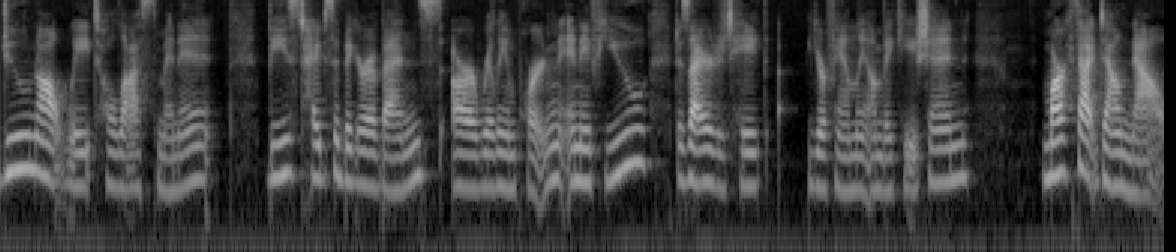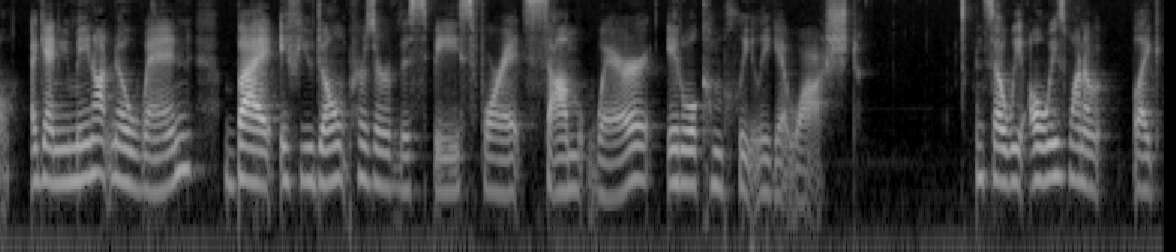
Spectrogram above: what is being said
Do not wait till last minute these types of bigger events are really important. And if you desire to take your family on vacation, mark that down now. Again, you may not know when, but if you don't preserve the space for it somewhere, it will completely get washed. And so we always want to like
